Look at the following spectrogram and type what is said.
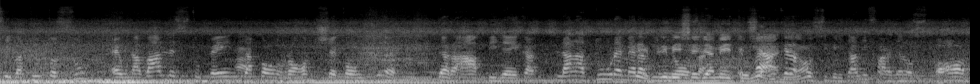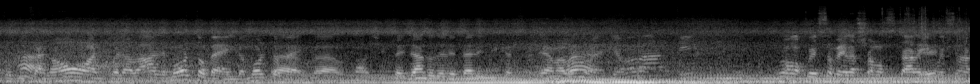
si va tutto su, è una valle stupenda ah. con rocce, con eh, rapide, la natura è meravigliosa. I primi insediamenti umani. C'è anche no? la possibilità di fare dello sport, di ah. canoa in quella valle, molto bello, molto bravo, bello. Bravo, no, ci stai dando delle belle indicazioni. Andiamo avanti. Andiamo avanti. No, questa beh, lasciamo stare, sì. questa è una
